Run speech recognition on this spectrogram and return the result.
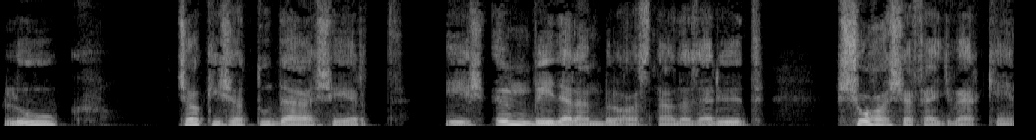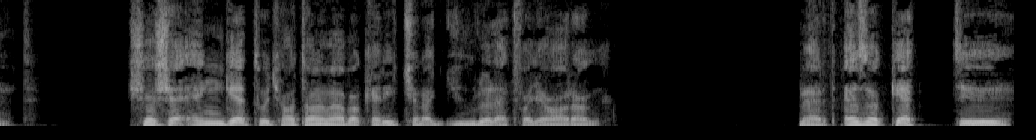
Luke csak is a tudásért és önvédelemből használd az erőt, soha se fegyverként. Sose enged, hogy hatalmába kerítsen a gyűlölet vagy a harag. Mert ez a kettő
